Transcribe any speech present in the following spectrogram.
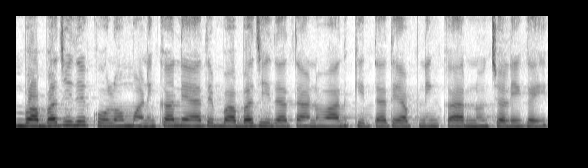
ਬਾਬਾ ਜੀ ਦੇ ਕੋਲੋਂ ਮਣਕਾ ਲਿਆ ਤੇ ਬਾਬਾ ਜੀ ਦਾ ਧੰਨਵਾਦ ਕੀਤਾ ਤੇ ਆਪਣੀ ਘਰ ਨੂੰ ਚਲੀ ਗਈ।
